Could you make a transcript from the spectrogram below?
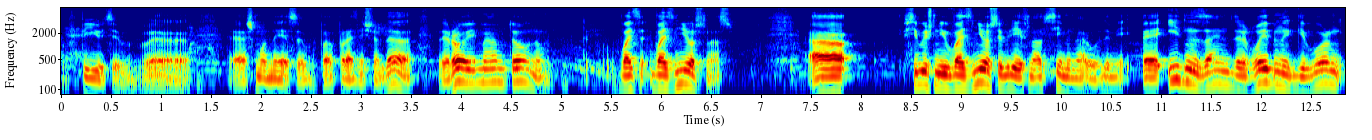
в пиюте в Шмонесе в праздничном, да, ורוממתנו, ну, вознес нас. Всевышний вознес евреев над всеми народами. אידן זיינען דערהויבן געווארן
